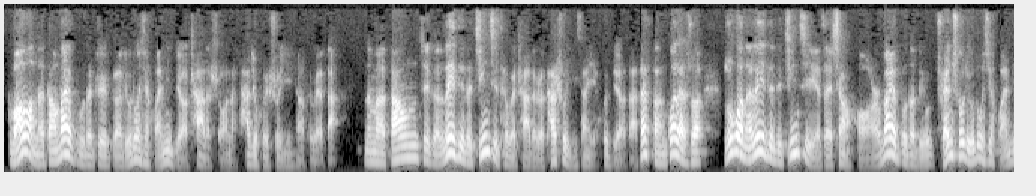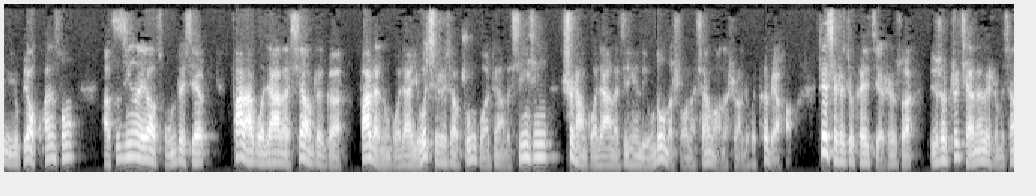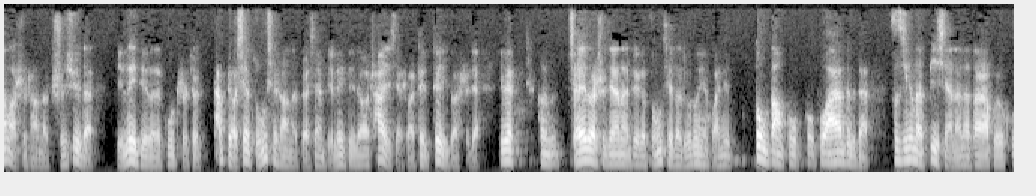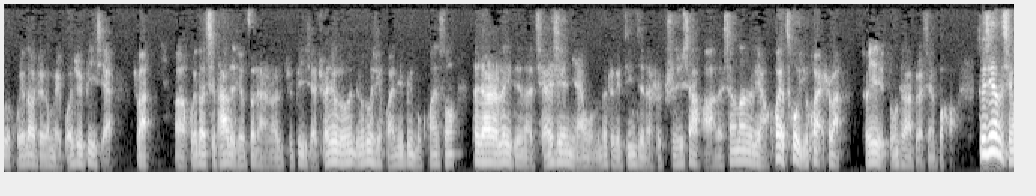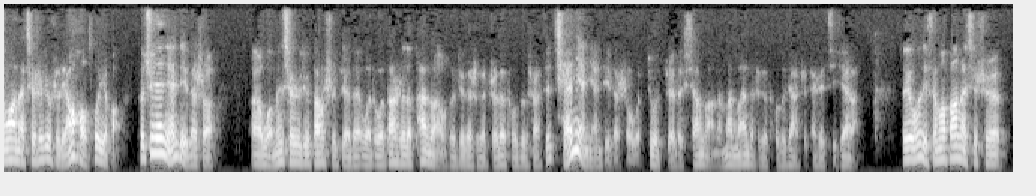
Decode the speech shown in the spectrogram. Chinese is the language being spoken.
往往呢，当外部的这个流动性环境比较差的时候呢，它就会受影响特别大。那么当这个内地的经济特别差的时候，它受影响也会比较大。但反过来说，如果呢内地的经济也在向好，而外部的流全球流动性环境又比较宽松啊，资金呢要从这些发达国家呢向这个。发展中国家，尤其是像中国这样的新兴市场国家呢，进行流动的时候呢，香港的市场就会特别好。这其实就可以解释说，比如说之前呢，为什么香港市场呢持续的比内地的估值，就它表现总体上呢表现比内地要差一些，是吧？这这一段时间，因为很前一段时间呢，这个总体的流动性环境动荡不不不安，对不对？资金呢避险呢，那当然会会回到这个美国去避险，是吧？啊，回到其他的一些资产上去避险，全球流流动性环境并不宽松，再加上内地呢前些年我们的这个经济呢是持续下滑的，相当于两坏凑一坏是吧？所以总体上表现不好。最近的情况呢其实就是两好凑一好。所以去年年底的时候，呃，我们其实就当时觉得，我我当时的判断，我说这个是个值得投资的事儿。其实前年年底的时候，我就觉得香港的慢慢的这个投资价值开始体现了。所以我们理财魔方呢，其实。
